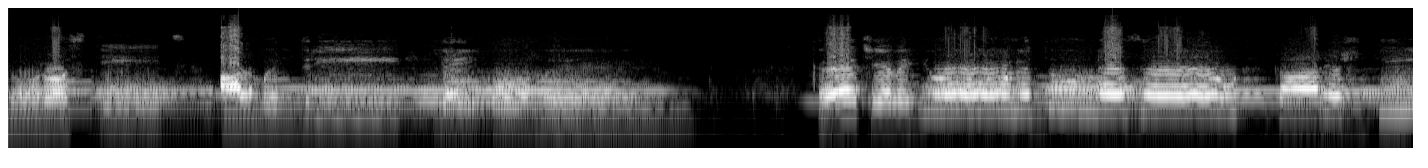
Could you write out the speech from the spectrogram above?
Nu rostiți al mândriei cuvânt, Căci El e un Dumnezeu care știe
